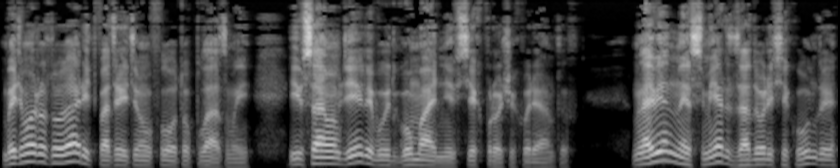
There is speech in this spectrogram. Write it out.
Быть может, ударить по третьему флоту плазмой и в самом деле будет гуманнее всех прочих вариантов. Мгновенная смерть за доли секунды,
